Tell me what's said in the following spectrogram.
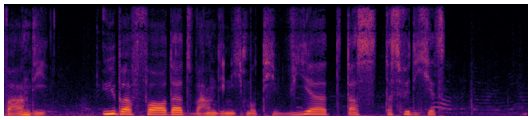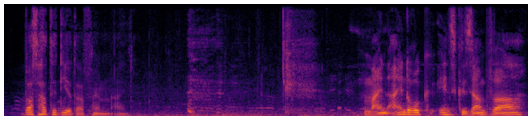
Waren die überfordert? Waren die nicht motiviert? Das, das würde ich jetzt. Was hattet ihr da für einen Eindruck? Mein Eindruck insgesamt war,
